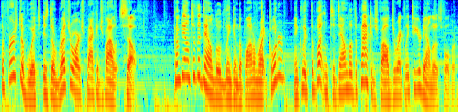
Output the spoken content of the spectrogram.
The first of which is the RetroArch package file itself. Come down to the download link in the bottom right corner and click the button to download the package file directly to your downloads folder.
